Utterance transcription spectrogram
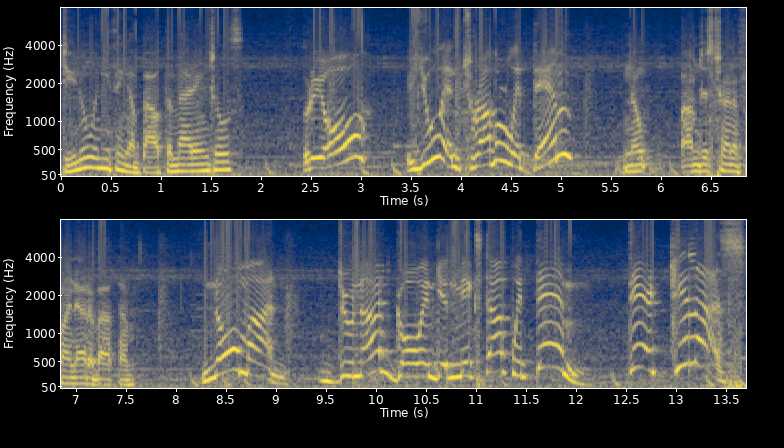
Do you know anything about the Mad Angels? Rio? You in trouble with them? Nope. I'm just trying to find out about them. No, man. Do not go and get mixed up with them. They're killers.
